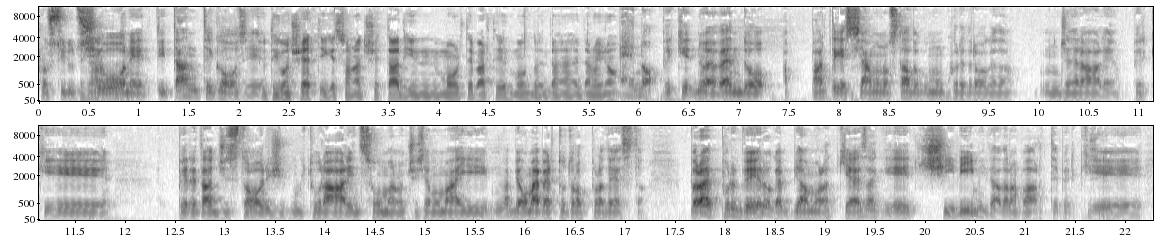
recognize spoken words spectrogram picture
prostituzione, esatto, sì. di tante cose. Tutti i concetti che sono accettati in molte parti del mondo e da, da, noi no. Eh no, perché noi avendo, a parte che siamo uno stato comunque retrograda in generale, perché per retaggi storici, culturali, insomma, non ci siamo mai, non abbiamo mai aperto troppo la testa. Però è pur vero che abbiamo la Chiesa che ci limita da una parte, perché... Sì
